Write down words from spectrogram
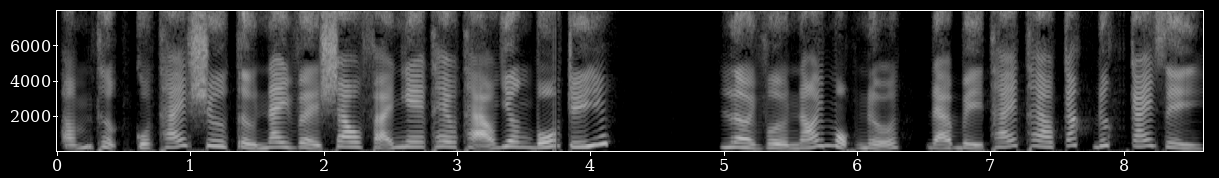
ẩm thực của Thái sư từ nay về sau phải nghe theo thảo dân bố trí. Lời vừa nói một nửa, đã bị Thái Thao cắt đứt cái gì?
